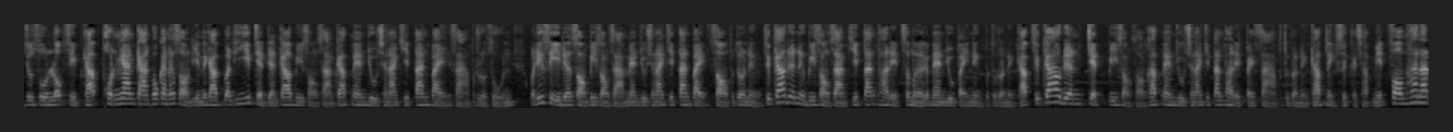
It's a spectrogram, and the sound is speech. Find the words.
1.0ลบ10ครับผลงานการพบกันทั้งสองทีมนะครับวันที่ 27 เดือน9ปี23ครับแมนยูชนะคิตันไป3ประตูศูนย์วันที่ 4 เดือน 2 ปี 23แมนยูชนะคิตันไป2ประตู1 19 เดือน 1 ปี 23คิตันพาเรตเสมอกับแมนยูไป 1 ประตูต่อ1ครับ 19 เดือน 7 ปี 22 ครับ แมนยูชนะคิตตันพาเรตไป 3 ประตูต่อ1ครับ ในศึกกระชับมิตร ฟอร์ม 5 นัด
